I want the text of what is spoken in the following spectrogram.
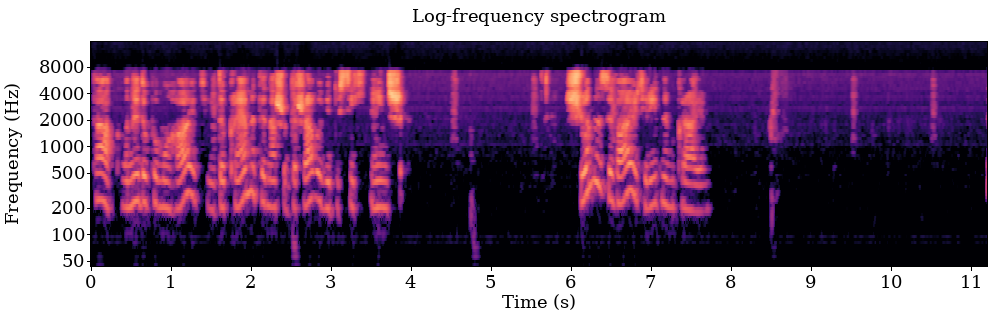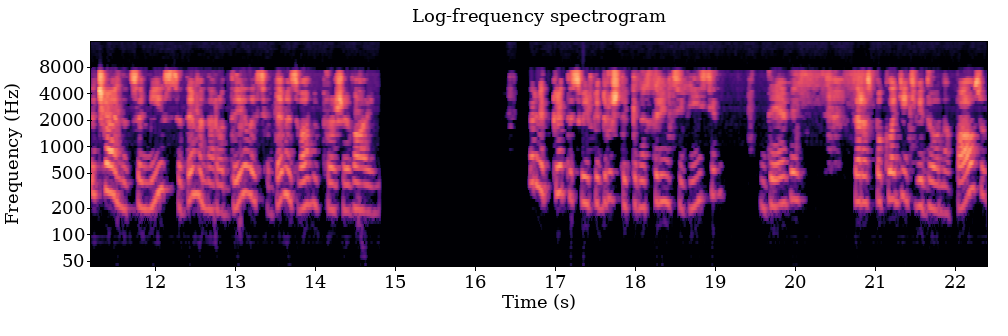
Так, вони допомагають відокремити нашу державу від усіх інших. Що називають рідним краєм? Звичайно, це місце, де ми народилися, де ми з вами проживаємо. Тепер відкрити свої підручники на сторінці 8, 9. Зараз покладіть відео на паузу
